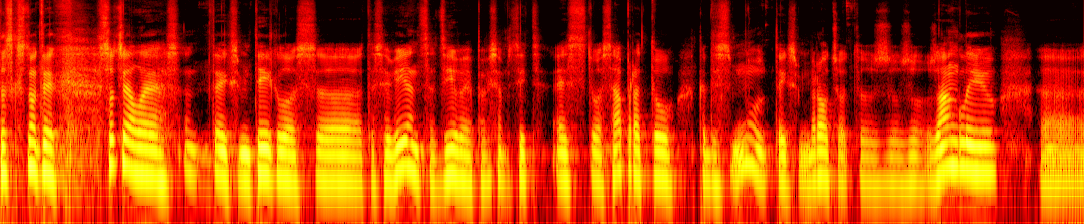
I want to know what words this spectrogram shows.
tas, kas notiek sociālajos teiksim, tīklos, uh, tas ir viens, dzīvē pavisam cits. Es to sapratu, kad es nu, teiksim, braucot uz, uz, uz Angliju, uh,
